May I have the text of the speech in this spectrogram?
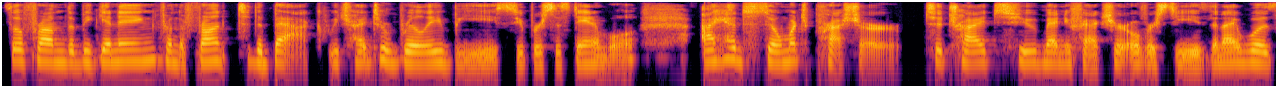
So from the beginning, from the front to the back, we tried to really be super sustainable. I had so much pressure to try to manufacture overseas and I was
